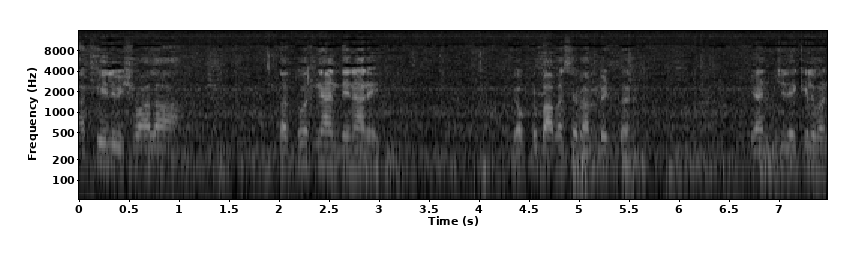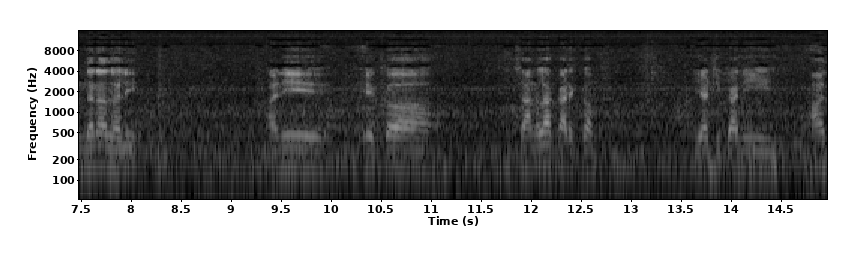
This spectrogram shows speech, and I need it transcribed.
अखिल विश्वाला तत्वज्ञान देणारे डॉक्टर बाबासाहेब आंबेडकर यांची देखील वंदना झाली आणि एक चांगला कार्यक्रम या ठिकाणी आज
